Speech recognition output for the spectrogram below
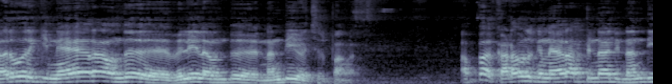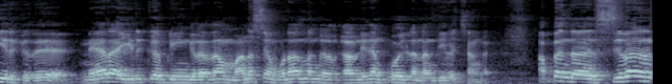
கருவறைக்கு நேராக வந்து வெளியில் வந்து நந்தி வச்சுருப்பாங்க. அப்போ கடவுளுக்கு நேராக பின்னாடி நந்தி இருக்குது. நேராக இருக்குது அப்படிங்கிறதான் மனுஷன் உணரணுங்கிறதுக்காண்டி தான் கோயிலில் நந்தி வச்சாங்க. அப்போ இந்த சிவன்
